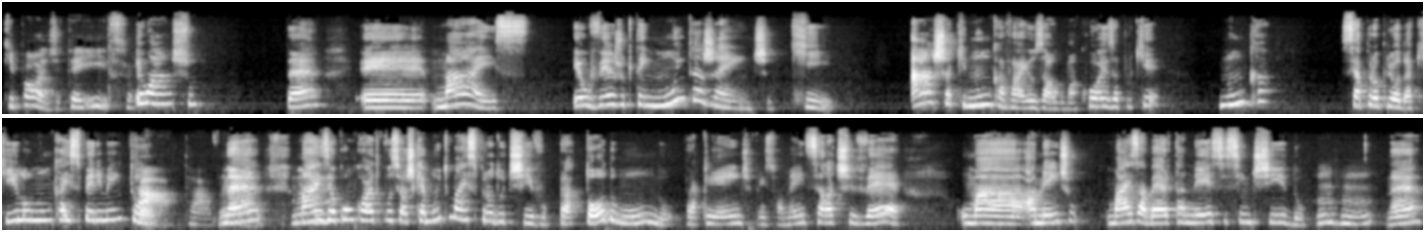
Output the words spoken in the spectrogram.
Que pode ter isso? Eu acho, né? É, mas eu vejo que tem muita gente que acha que nunca vai usar alguma coisa porque nunca se apropriou daquilo ou nunca experimentou. Tá, tá, né? Uhum. Mas eu concordo com você, eu acho que é muito mais produtivo para todo mundo, para cliente principalmente, se ela tiver uma a mente mais aberta nesse sentido, uhum. né?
